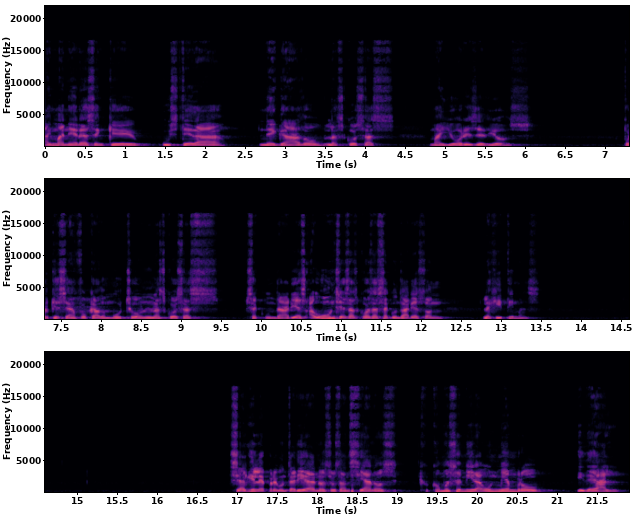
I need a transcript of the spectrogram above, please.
Hay maneras en que usted ha negado las cosas mayores de Dios porque se ha enfocado mucho en unas cosas secundarias, aun si esas cosas secundarias son legítimas. Si alguien le preguntaría a nuestros ancianos, ¿cómo se mira un miembro ideal?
